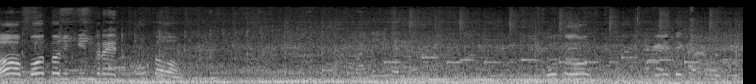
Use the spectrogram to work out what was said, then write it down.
Oh, puto ni Kindred, puto. Puto. Pwede ka po.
